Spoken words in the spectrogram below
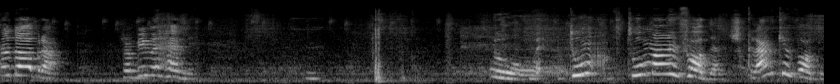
No dobra. Robimy chemię. Tu, tu mamy wodę. Szklankę wody.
